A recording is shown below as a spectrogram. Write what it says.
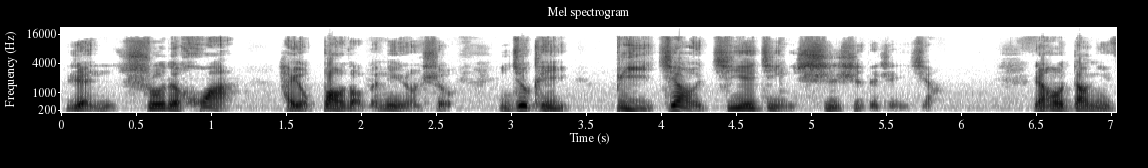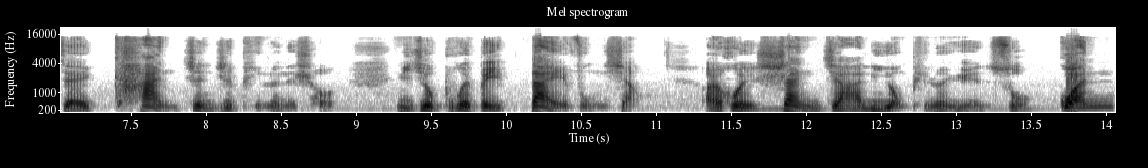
人说的话，还有报道的内容的时候，你就可以比较接近事实的真相。然后，当你在看政治评论的时候，你就不会被带风向，而会善加利用评论员所观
